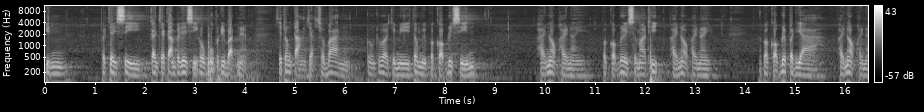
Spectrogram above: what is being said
กินปัจจัยสี่การจัดการปัจจัยสี่ของผู้ปฏิบัติเนี่ยจะต้องต่างจากชาวบ้าน ตรงที่ว่าจะมีต้องมีประกอบด้วยศีล ภายนอกภายใน ประกอบด้วยสมาธิภายนอกภายใน ประกอบด้วยปัญญาภายนอกภายใน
